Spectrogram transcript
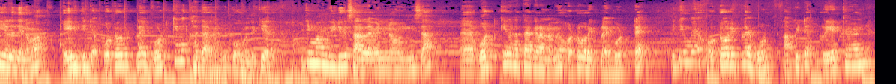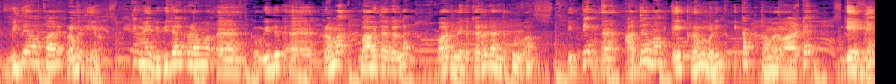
කියල දෙනවා ඒ විදිට ඔටෝ රිප්ලයි බොඩ් කෙනෙ හදාගන්න කොහොමද කියලා. ඉතින් ම වීඩිය සල්ල වෙන්න ඕන නිසා බොඩ් කියල කතා කරන්නම ඔටෝ රිප්ලයි බොඩ්ට ඉතින් මේ ඔටෝ රිප්ලයි බොඩ් අපිට ක්‍රියේට් කරන්න විද්‍යාකාර ක්‍රම තියෙනවා. ඉතින් මේ විවිධා ක්‍රම විද ක්‍රම භාවිතා කරලා වාට මේක කරගන්න පුළුවන්. ඉතිං අද මං ඒ ක්‍රම වලින් එකක් තමයිවාට ගේන්නේ.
